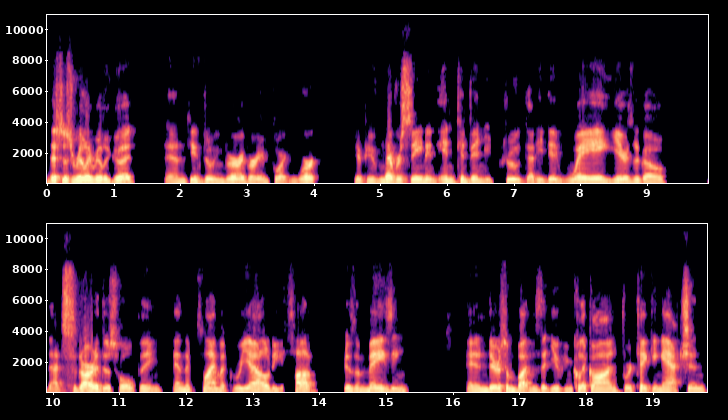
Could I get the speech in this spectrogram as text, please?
this is really, really good. And he's doing very, very important work. If you've never seen an inconvenient truth that he did way years ago, that started this whole thing. And the Climate Reality Hub is amazing. And there's some buttons that you can click on for taking action.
